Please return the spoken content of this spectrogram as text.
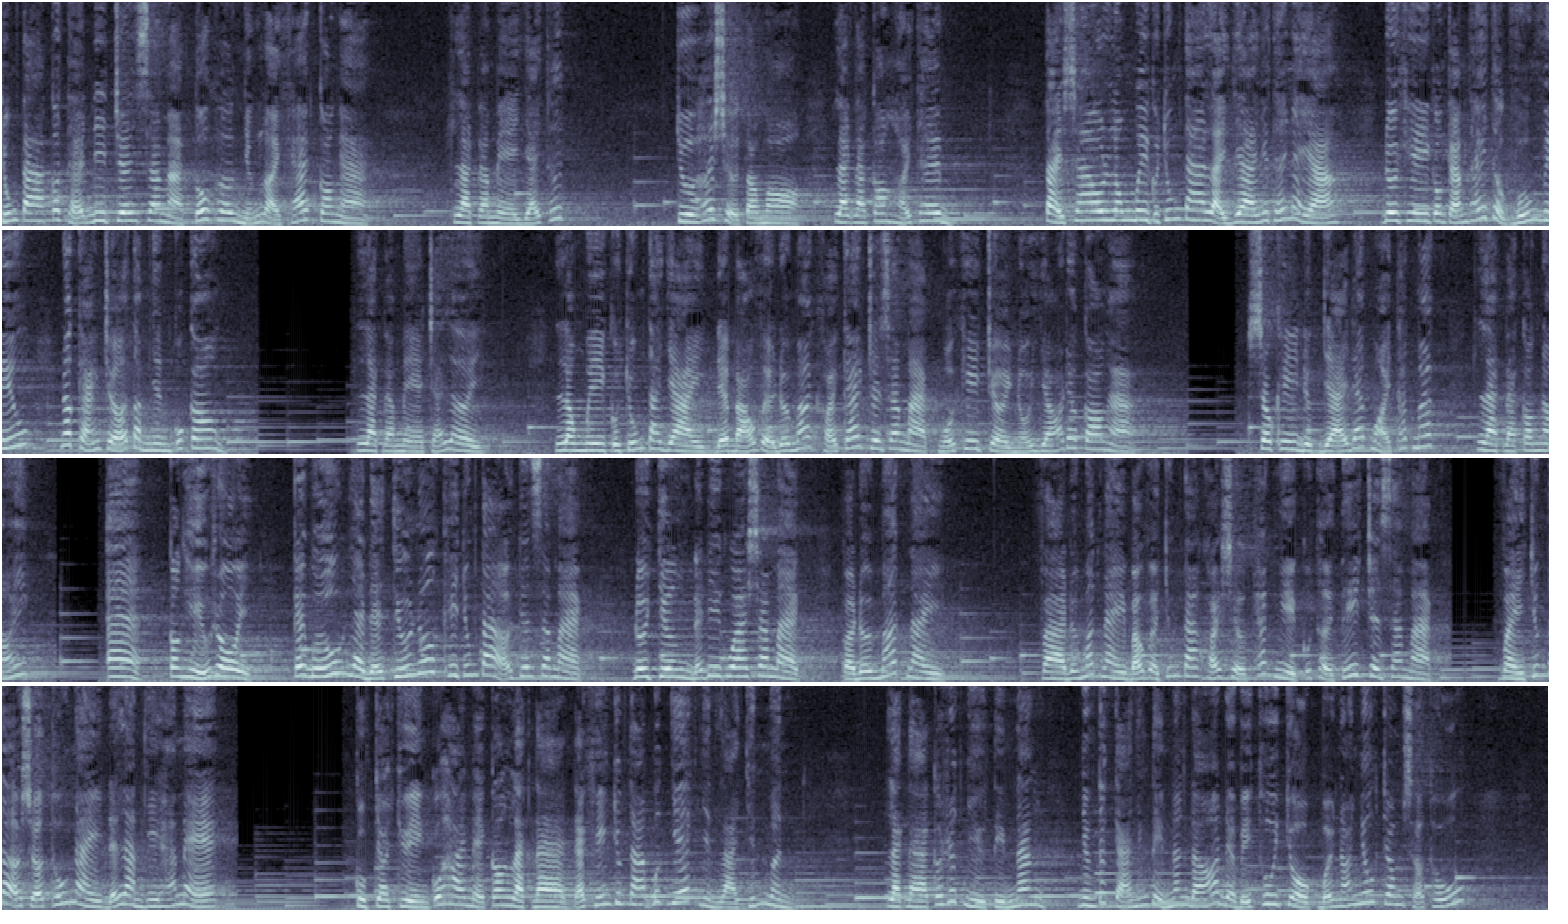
Chúng ta có thể đi trên sa mạc tốt hơn những loài khác con à. Lạc đà mẹ giải thích. Chưa hết sự tò mò, Lạc đà con hỏi thêm. Tại sao lông mi của chúng ta lại dài như thế này ạ? À? Đôi khi con cảm thấy thật vướng víu, nó cản trở tầm nhìn của con. Lạc đà mẹ trả lời. Lông mi của chúng ta dài để bảo vệ đôi mắt khỏi cát trên sa mạc mỗi khi trời nổi gió đó con à. Sau khi được giải đáp mọi thắc mắc, Lạc đà con nói À, con hiểu rồi, cái bướu là để chứa nước khi chúng ta ở trên sa mạc Đôi chân để đi qua sa mạc và đôi mắt này và đôi mắt này bảo vệ chúng ta khỏi sự khắc nghiệt của thời tiết trên sa mạc. Vậy chúng ta ở sở thú này để làm gì hả mẹ? Cuộc trò chuyện của hai mẹ con Lạc Đà đã khiến chúng ta bất giác nhìn lại chính mình. Lạc Đà có rất nhiều tiềm năng, nhưng tất cả những tiềm năng đó đều bị thui chột bởi nó nhốt trong sở thú.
